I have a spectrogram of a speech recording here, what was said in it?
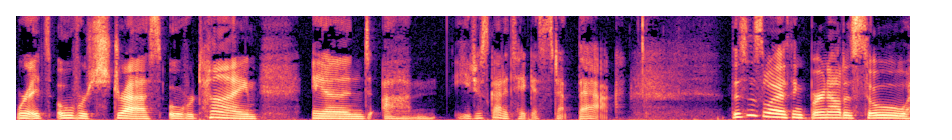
where it's over stress over time and um, you just got to take a step back This is why I think burnout is so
